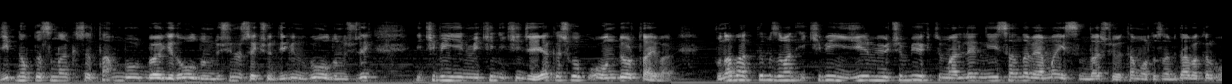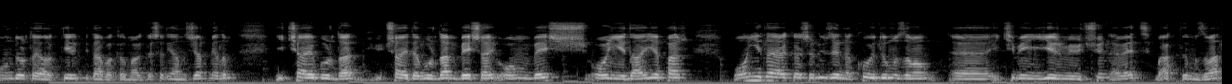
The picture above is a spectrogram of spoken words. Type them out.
dip noktasının arkadaşlar tam bu bölgede olduğunu düşünürsek şu dibin bu olduğunu düşünecek 2022'nin ikinci yaklaşık 14 ay var. Buna baktığımız zaman 2023'ün büyük ihtimalle Nisan'da veya Mayıs'ında şöyle tam ortasına bir daha bakalım 14 ay olarak diyelim bir daha bakalım arkadaşlar yanlış yapmayalım. 2 ay buradan 3 ay da buradan 5 ay 15 17 ay yapar. 17 ay arkadaşlar üzerine koyduğumuz zaman e, 2023'ün evet baktığımız zaman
